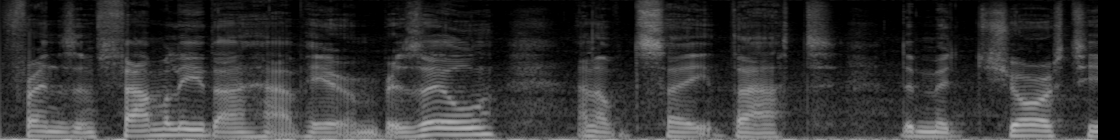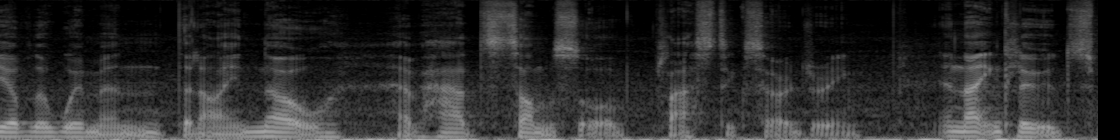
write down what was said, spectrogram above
friends and family that I have here in Brazil and I would say that the majority of the women that I know have had some sort of plastic surgery and that includes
